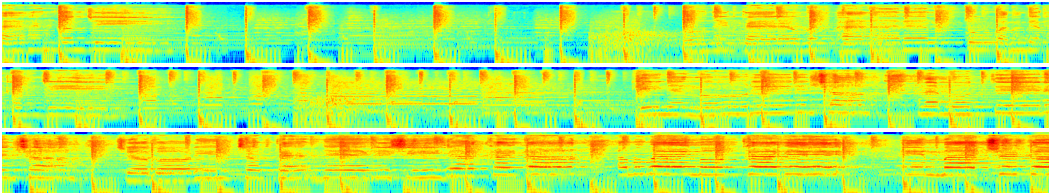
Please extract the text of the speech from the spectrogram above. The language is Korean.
더 바란 건지. 오늘따라 왜 바람이 또 완벽한지. 그냥 모르는 척, 나못 들은 척 지워버린 척단 얘기 시작할까? 아무 말 못하게 입 맞출까?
